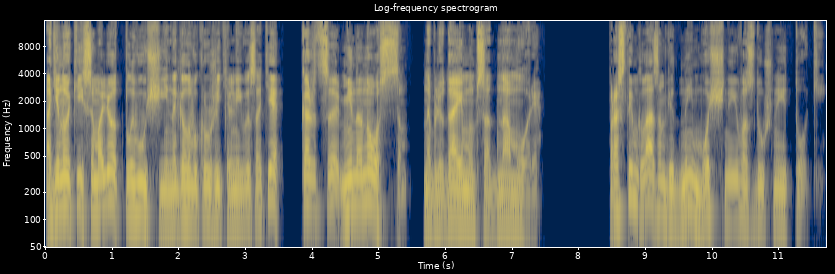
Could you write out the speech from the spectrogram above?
Одинокий самолет, плывущий на головокружительной высоте, кажется миноносцем, наблюдаемым со дна моря. Простым глазом видны мощные воздушные токи.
